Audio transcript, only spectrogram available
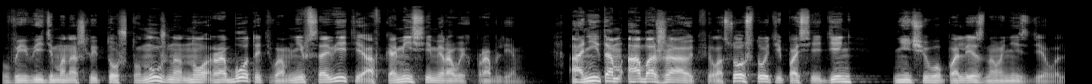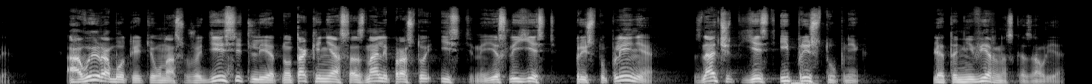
Вы, видимо, нашли то, что нужно, но работать вам не в Совете, а в Комиссии мировых проблем. Они там обожают философствовать и по сей день ничего полезного не сделали. А вы работаете у нас уже 10 лет, но так и не осознали простой истины. Если есть преступление, значит, есть и преступник. «Это неверно», — сказал я.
